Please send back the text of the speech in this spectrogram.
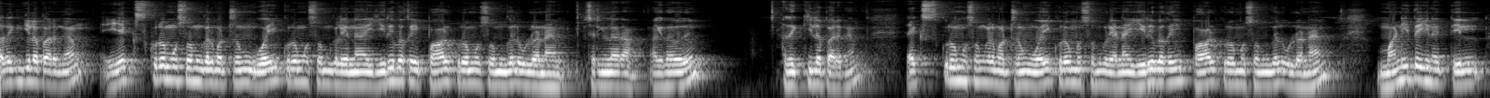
அதுக்கு கீழே பாருங்கள் எக்ஸ் குரோமோசோம்கள் மற்றும் ஒய் குரோமோசோம்கள் என இரு வகை பால் குரோமோசோம்கள் உள்ளன. சரிங்களா? அதாவது அதுக்கு கீழே பாருங்கள் எக்ஸ் குரோமோசோம்கள் மற்றும் ஒய் குரோமோசோம்கள் என இரு வகை பால் குரோமோசோம்கள் உள்ளன. மனித இனத்தில்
